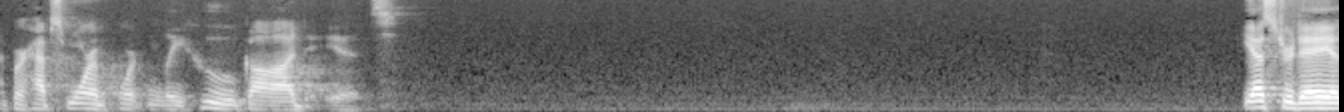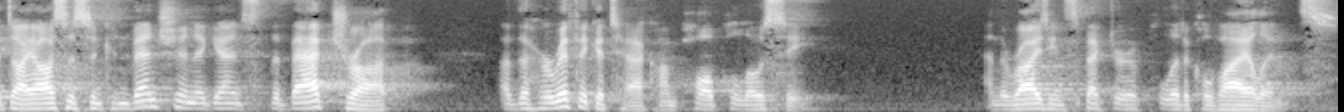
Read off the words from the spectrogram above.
and perhaps more importantly, who God is. Yesterday at Diocesan Convention, against the backdrop of the horrific attack on Paul Pelosi and the rising specter of political violence.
